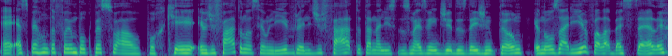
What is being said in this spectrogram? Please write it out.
É, essa pergunta foi um pouco pessoal, porque eu de fato lancei um livro, ele de fato está na lista dos mais vendidos desde então. Eu não ousaria falar best-seller,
